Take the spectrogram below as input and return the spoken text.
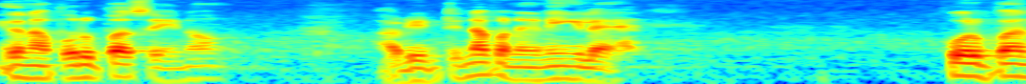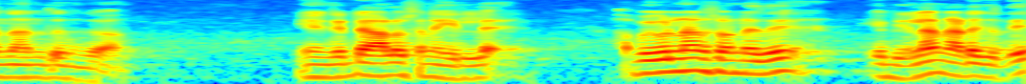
இதை நான் பொறுப்பாக செய்யணும். அப்படின்ட்டு என்ன பண்ணுங்க நீங்களே? பொறுப்பாக நடந்துங்க என்கிட்ட ஆலோசனை இல்லை. அப்போ இவ்வளோ நேரம் சொன்னது இப்படிலாம் நடக்குது.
